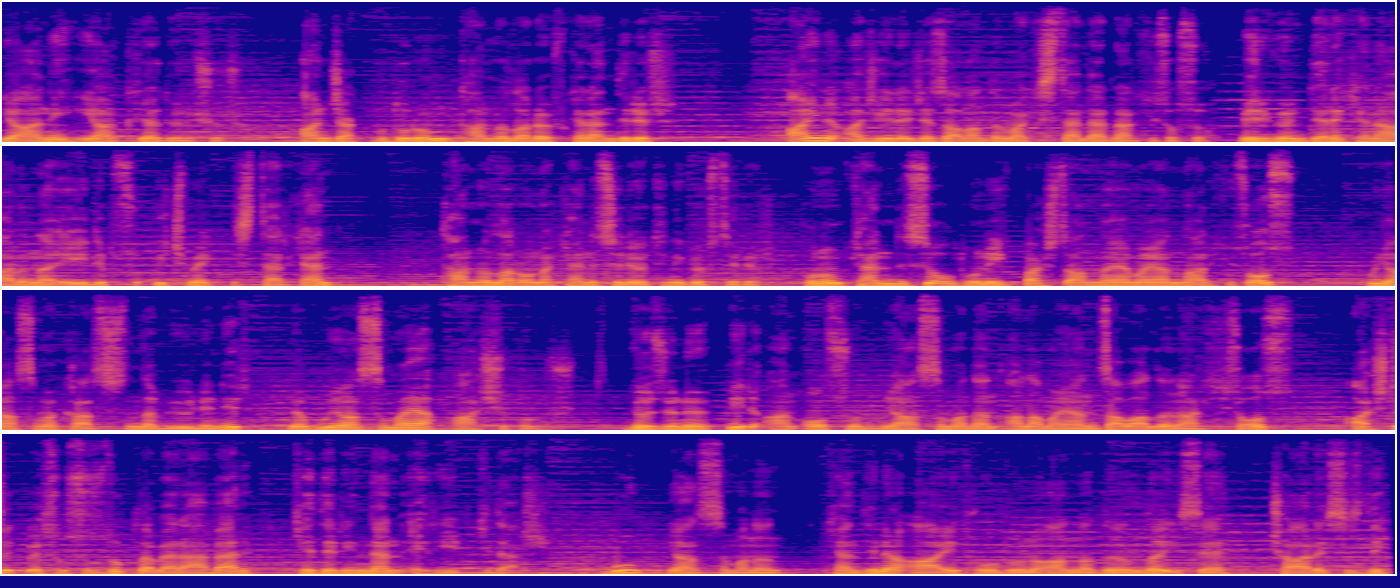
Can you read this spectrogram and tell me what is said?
yani yankıya dönüşür. Ancak bu durum tanrıları öfkelendirir. Aynı acıyla cezalandırmak isterler Narkisos'u. Bir gün dere kenarına eğilip su içmek isterken tanrılar ona kendi silüetini gösterir. Bunun kendisi olduğunu ilk başta anlayamayan Narkisos bu yansıma karşısında büyülenir ve bu yansımaya aşık olur. Gözünü bir an olsun yansımadan alamayan zavallı Narkisos, açlık ve susuzlukla beraber kederinden eriyip gider. Bu yansımanın kendine ait olduğunu anladığında ise çaresizlik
